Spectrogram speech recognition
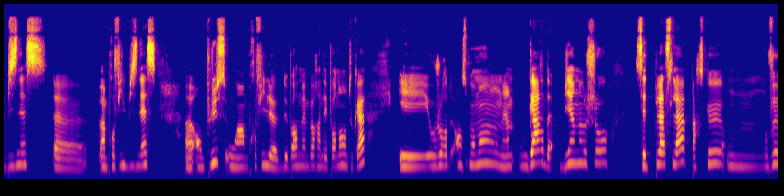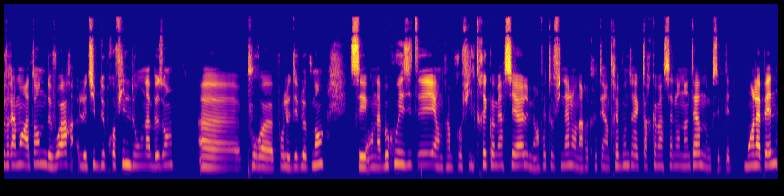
business, un profil business en plus ou un profil de board member indépendant en tout cas. Et aujourd'hui, en ce moment, on garde bien au chaud cette place-là parce que on veut vraiment attendre de voir le type de profil dont on a besoin euh, pour euh, pour le développement. C'est on a beaucoup hésité entre un profil très commercial, mais en fait au final on a recruté un très bon directeur commercial en interne, donc c'est peut-être moins la peine.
